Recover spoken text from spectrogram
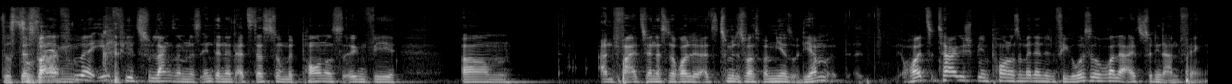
das, zu Das war ja sagen. früher eh viel zu langsam, das Internet, als dass du mit Pornos irgendwie ähm, anfallst, als wenn das eine Rolle, also zumindest war es bei mir so. Die haben heutzutage spielen Pornos im Internet eine viel größere Rolle als zu den Anfängen.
